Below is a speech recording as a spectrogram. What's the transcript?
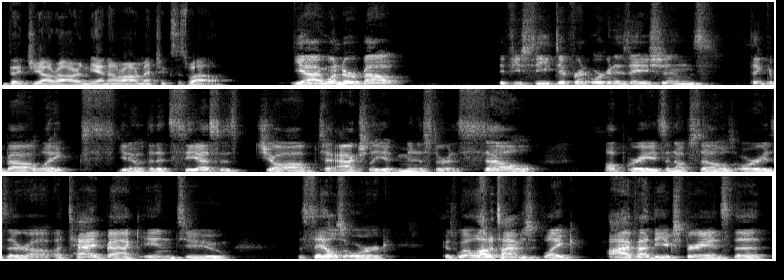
the GRR and the NRR metrics as well. Yeah, I wonder about if you see different organizations think about like you know that it's CS's job to actually administer and sell upgrades and upsells, or is there a, a tag back into the sales org? Because well, a lot of times, like I've had the experience that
